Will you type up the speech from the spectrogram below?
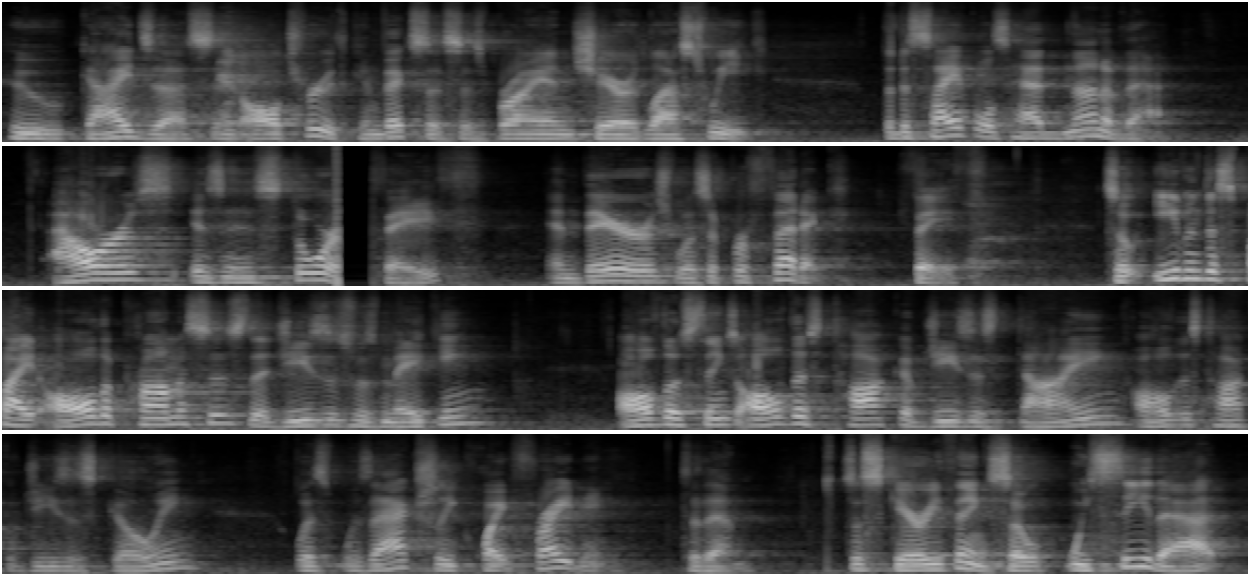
who guides us in all truth, convicts us, as Brian shared last week. The disciples had none of that. Ours is a historic faith, and theirs was a prophetic faith. So, even despite all the promises that Jesus was making, all those things, all this talk of Jesus dying, all this talk of Jesus going, was, was actually quite frightening to them. It's a scary thing. So, we see that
